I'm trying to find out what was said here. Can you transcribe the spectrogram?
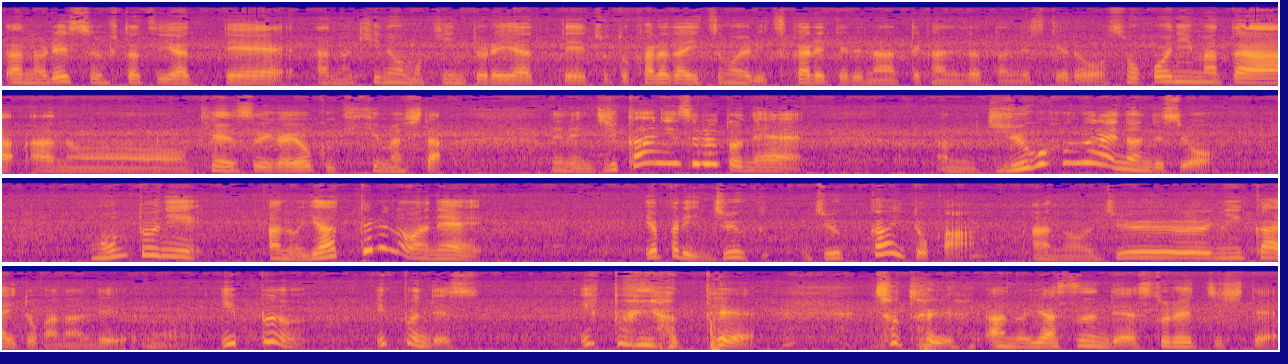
あのレッスン2つやってあの昨日も筋トレやってちょっと体いつもより疲れてるなって感じだったんですけどそこにまた、あの、懸垂がよく効きました。でね時間にするとねあの15分ぐらいなんですよ。本当にあのやってるのはねやっぱり 10, 10回とかあの12回とかなんでもう1分1分です。1分やってちょっとあの休んでストレッチして。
